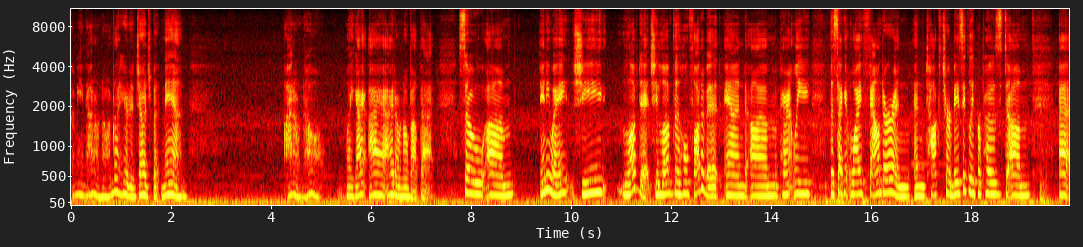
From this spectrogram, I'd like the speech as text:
I mean, I don't know. I'm not here to judge, but man, I don't know. Like I I, I don't know about that. So um anyway, she loved it. She loved the whole thought of it and um apparently the second wife found her and and talked to her basically proposed um uh,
